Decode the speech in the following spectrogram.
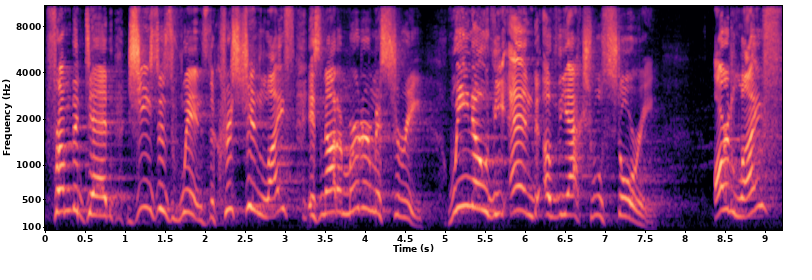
from the dead. Jesus wins. The Christian life is not a murder mystery. We know the end of the actual story. Our life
